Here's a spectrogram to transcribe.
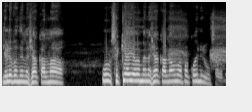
ਜਿਹੜੇ ਬੰਦੇ ਨਸ਼ਾ ਕਰਨਾ ਉਹ ਸਿੱਖਿਆ ਹੀ ਆ ਵੀ ਮੈਂ ਨਸ਼ਾ ਕਰਨਾ ਉਹਨੂੰ ਆਪਾਂ ਕੋਈ ਨਹੀਂ ਰੋਕ ਸਕਦੇ।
